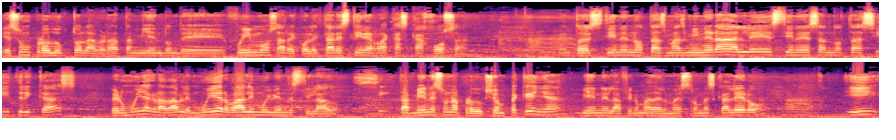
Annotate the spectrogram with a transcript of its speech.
Es un producto, la verdad, también donde fuimos a recolectar, es tierra cascajosa. Entonces tiene notas más minerales, tiene esas notas cítricas, pero muy agradable, muy herbal y muy bien destilado. Sí. También es una producción pequeña, viene la firma del maestro mezcalero y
